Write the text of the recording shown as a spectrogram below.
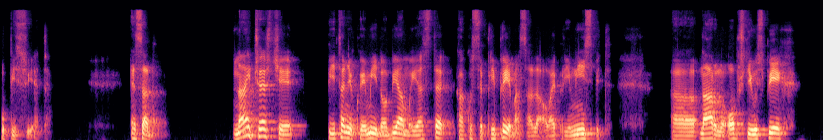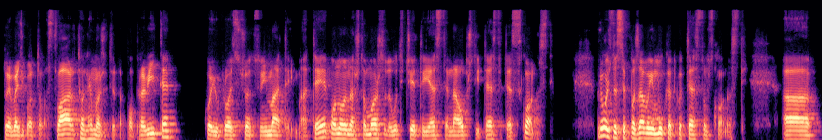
upisujete. E sad, najčešće pitanje koje mi dobijamo jeste kako se priprema sada ovaj primni ispit. Uh, naravno, opšti uspjeh, to je već gotova stvar, to ne možete da popravite, koji u prosječnosti imate, imate. Ono na što možete da utičete jeste na opšti test i test sklonosti. Prvo ću da se pozabavim ukratko testom sklonosti. Uh,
